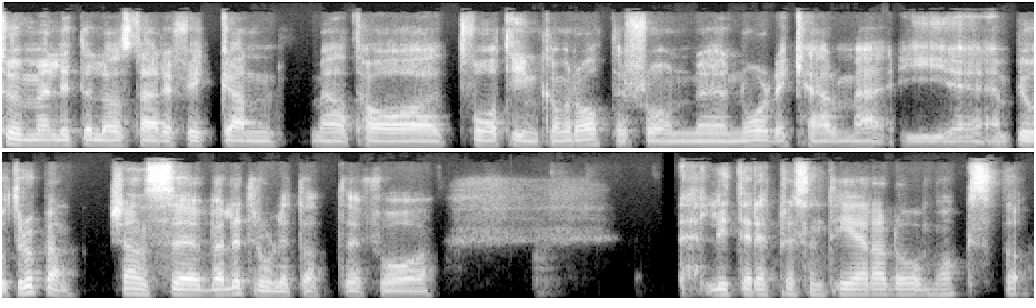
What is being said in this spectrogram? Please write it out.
tummen lite löst här i fickan med att ha två teamkamrater från eh, Nordic här med i MPO-truppen. Känns väldigt roligt att få lite representera dem också.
